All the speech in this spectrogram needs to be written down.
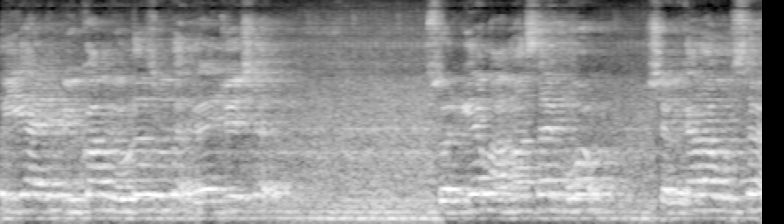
बी ए आणि बी कॉम एवढंच होतं ग्रॅज्युएशन स्वर्गीय मामासाहेब मोळ शंकरराव उसळ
